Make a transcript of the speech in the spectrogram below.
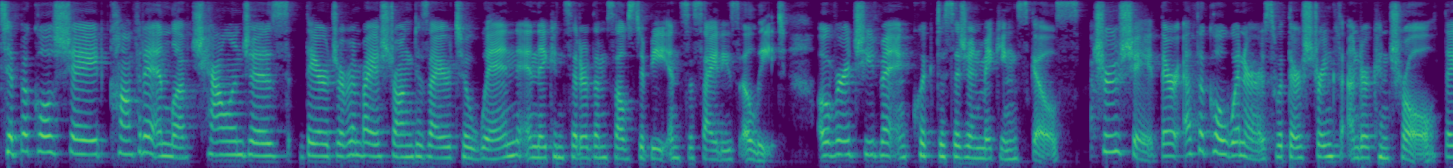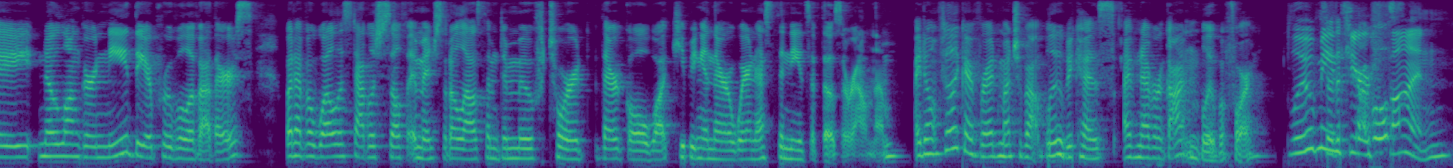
Typical shade, confident and love challenges. They are driven by a strong desire to win and they consider themselves to be in society's elite overachievement, and quick decision making skills. True Shade, they're ethical winners with their strength under control. They no longer need the approval of others, but have a well established self image that allows them to move toward their goal while keeping in their awareness the needs of those around them. I don't feel like I've read much about blue because I've never gotten blue before. Blue means the you're fun.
